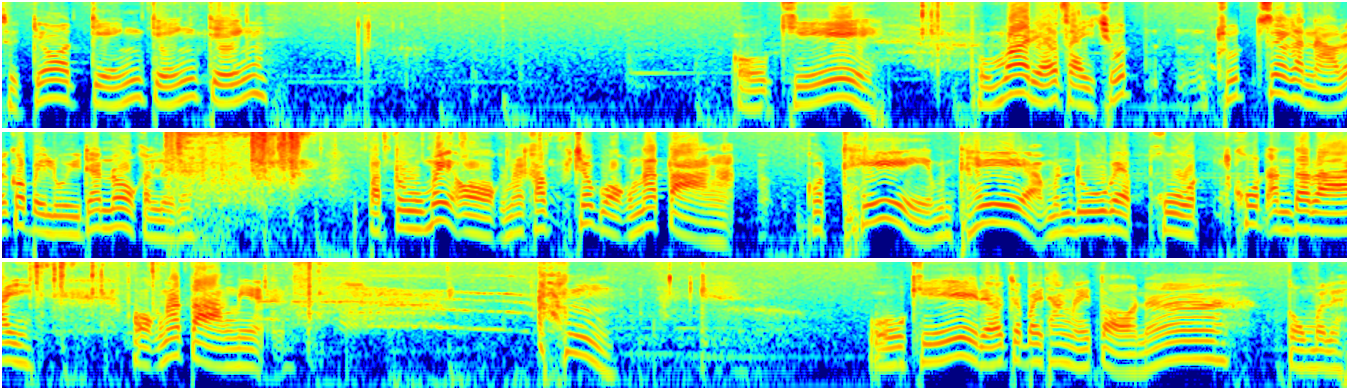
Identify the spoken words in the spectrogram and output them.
สุดยอดเจ๋งเจ๋งเจ๋งโอเค ผมว่าเดี๋ยวใส่ชุดชุดเสื้อกันหนาวแล้วก็ไปลุยด้านนอกกันเลยนะ ประตูไม่ออกนะครับ ชอบออกหน้าต่างอะ่ะก็เท่มันเท่อะมันดูแบบโหดโคตรอันตราย ออกหน้าต่างเนี่ยโอเค เดี๋ยวจะไปทางไหนต่อนะ ตรงไปเลย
